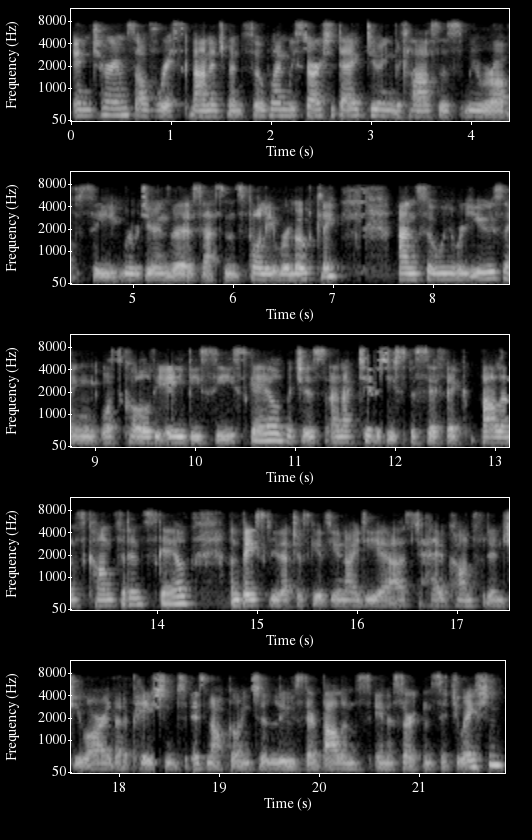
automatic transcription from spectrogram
in terms of risk management. So when we started out doing the classes, we were obviously, we were doing the assessments fully remotely. And so we were using what's called the ABC scale, which is an activity specific balance confidence scale. And basically that just gives you an idea as to how confident you are that a patient is not going to lose their balance in a certain situation.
